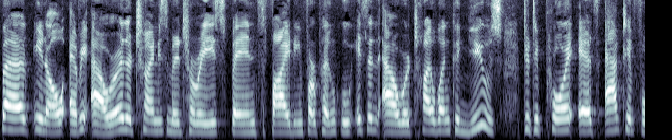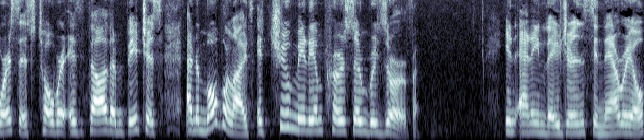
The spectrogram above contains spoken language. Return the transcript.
but you know, every hour the Chinese military spends fighting for Penghu is an hour Taiwan could use to deploy its active forces toward its southern beaches and mobilize its two million person reserve in any invasion scenario,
